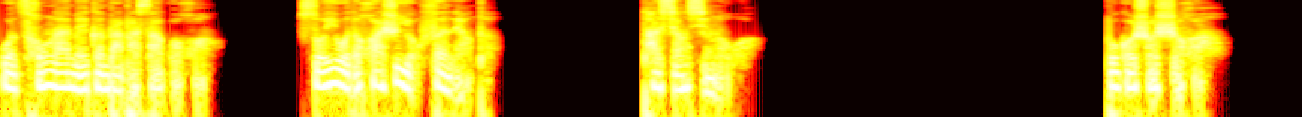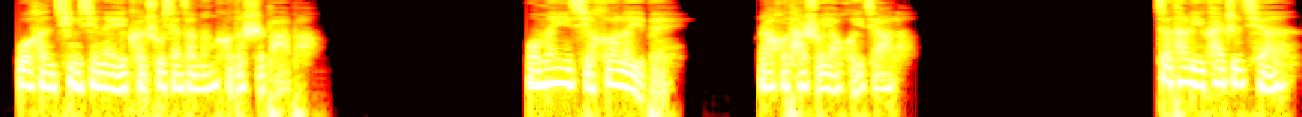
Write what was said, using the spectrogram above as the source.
我从来没跟爸爸撒过谎，所以我的话是有分量的。他相信了我。不过说实话，我很庆幸那一刻出现在门口的是爸爸。我们一起喝了一杯，然后他说要回家了。在他离开之前，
